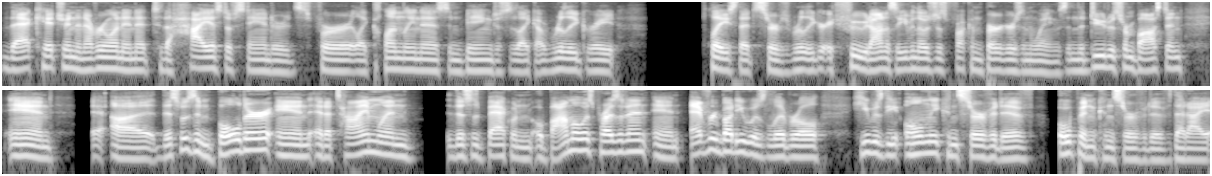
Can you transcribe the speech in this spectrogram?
that kitchen and everyone in it to the highest of standards for like cleanliness and being just like a really great place that serves really great food honestly even though it's just fucking burgers and wings and the dude was from boston and uh this was in boulder and at a time when this was back when obama was president and everybody was liberal he was the only conservative open conservative that i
